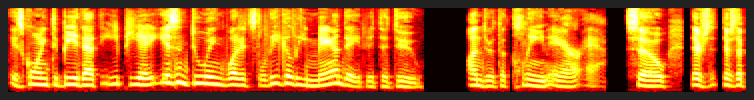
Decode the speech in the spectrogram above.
is going to be that the EPA isn't doing what it's legally mandated to do under the Clean Air Act. So there's there's a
